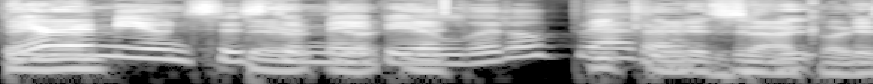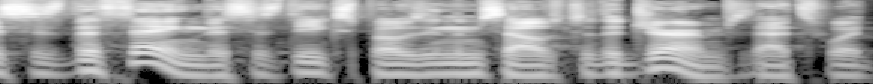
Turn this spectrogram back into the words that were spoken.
Their end- immune system may yeah, be yeah, a little because- better. This Exactly. Is the, this is the thing. This is the exposing themselves to the germs. That's what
